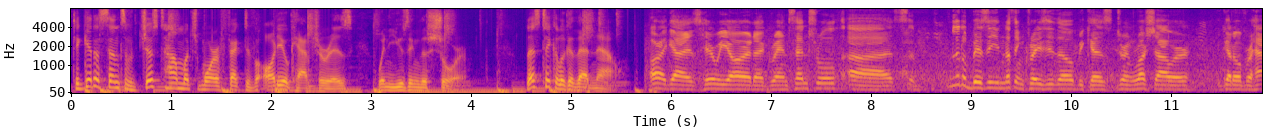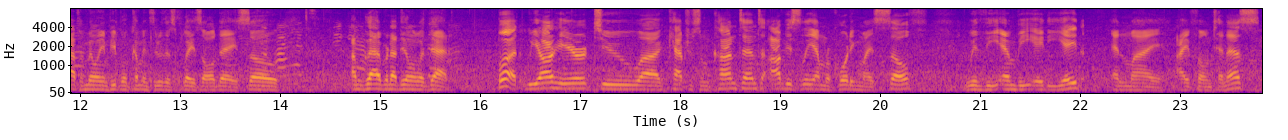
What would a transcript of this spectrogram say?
to get a sense of just how much more effective audio capture is when using the Shure. Let's take a look at that now. All right, guys, here we are at uh, Grand Central. Uh, it's a little busy, nothing crazy though, because during rush hour, we've got over half a million people coming through this place all day. So I'm glad we're not dealing with that. But we are here to uh, capture some content. Obviously, I'm recording myself with the MV88 and my iPhone XS.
